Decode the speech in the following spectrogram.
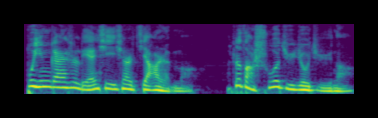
不应该是联系一下家人吗？这咋说拘就拘呢？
